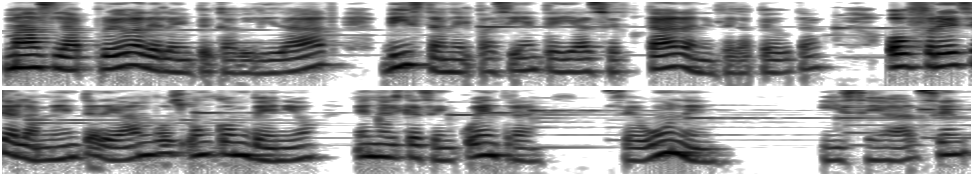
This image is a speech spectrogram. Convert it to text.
Mas la prueba de la impecabilidad vista en el paciente y aceptada en el terapeuta ofrece a la mente de ambos un convenio en el que se encuentran, se unen y se hacen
